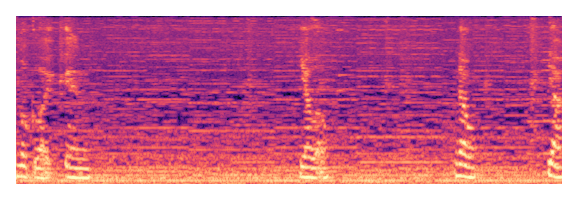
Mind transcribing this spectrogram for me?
looked like in yellow. No. Yeah,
